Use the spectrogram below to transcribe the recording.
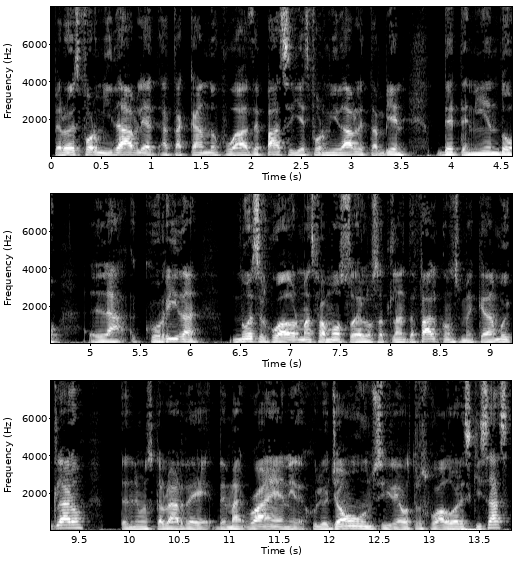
pero es formidable atacando en jugadas de pase y es formidable también deteniendo la corrida. No es el jugador más famoso de los Atlanta Falcons, me queda muy claro. Tendremos que hablar de, Matt Ryan y de Julio Jones y de otros jugadores quizás,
